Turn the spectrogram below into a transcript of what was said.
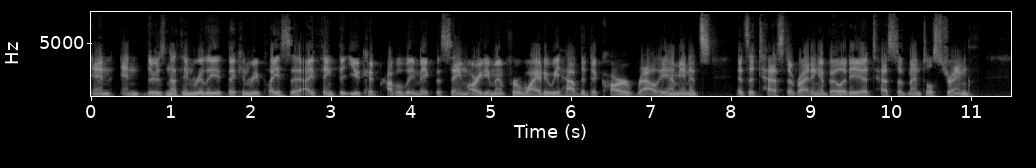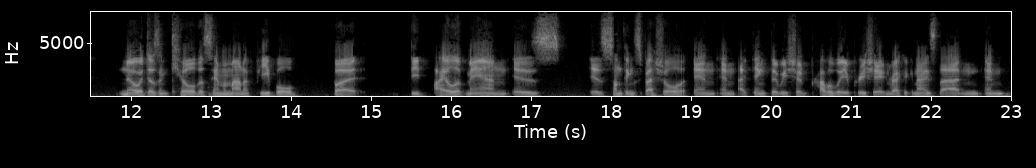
and and there's nothing really that can replace it. I think that you could probably make the same argument for why do we have the Dakar Rally? I mean, it's it's a test of writing ability, a test of mental strength. No, it doesn't kill the same amount of people, but the Isle of Man is is something special and and I think that we should probably appreciate and recognize that and and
